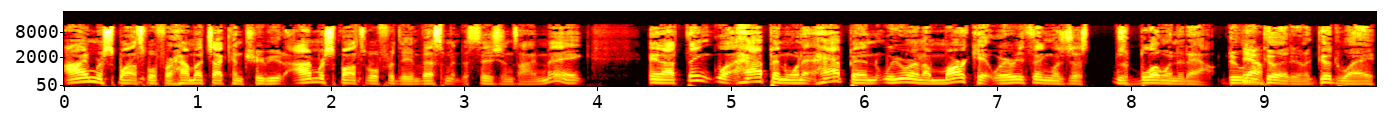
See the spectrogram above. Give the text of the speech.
I'm responsible for how much I contribute. I'm responsible for the investment decisions I make. And I think what happened when it happened, we were in a market where everything was just just blowing it out, doing Yeah. good in a good way.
